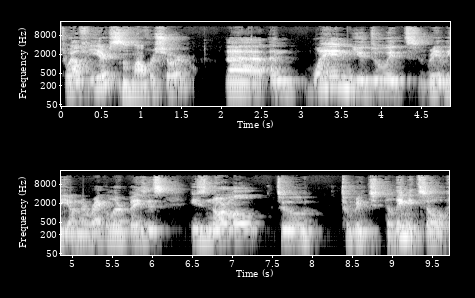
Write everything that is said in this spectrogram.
12 years mm, wow. for sure. Uh, and when you do it really on a regular basis, is normal to to reach the limit. So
